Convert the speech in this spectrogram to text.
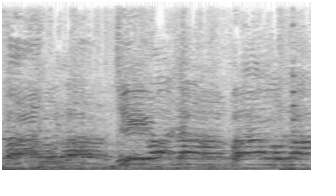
Perwakilan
